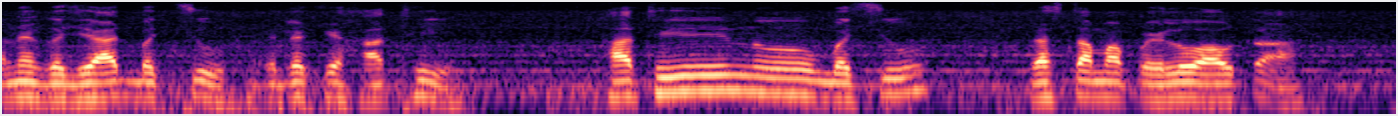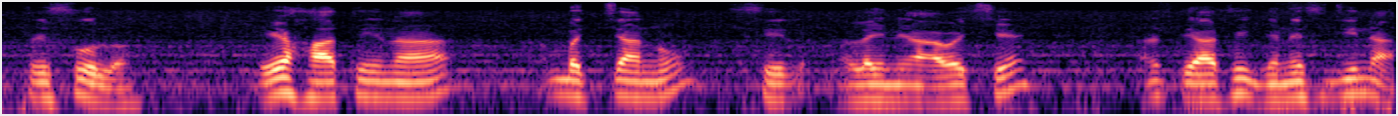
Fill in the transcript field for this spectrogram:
અને ગજરાત બચ્ચું, એટલે કે હાથી, હાથીનું બચ્ચું રસ્તામાં પહેલું આવતા ત્રિશુલ, એ હાથીના બચ્ચાનું શિર લઈને આવે છે. અને ત્યારથી ગણેશજીના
